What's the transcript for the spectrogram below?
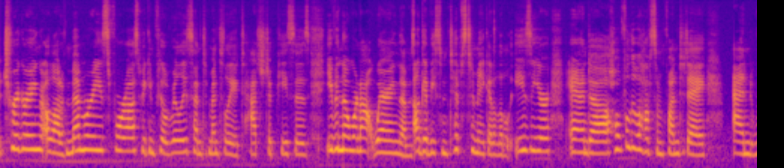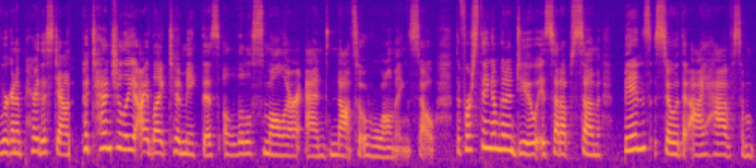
triggering a lot of memories for us. We can feel really sentimentally attached to pieces, even though we're not wearing them. I'll give you some tips to make it a little easier, and uh, hopefully we'll have some fun today and we're gonna pare this down. Potentially, I'd like to make this a little smaller and not so overwhelming. So the first thing I'm gonna do is set up some bins so that I have some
